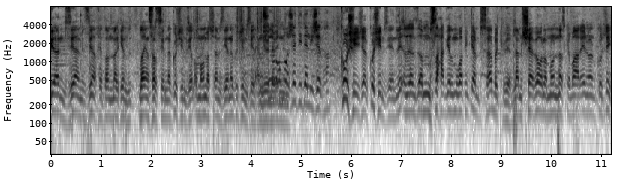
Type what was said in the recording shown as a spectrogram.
مزيان مزيان مزيان. خطاب الملكي الله ينصر سيدنا. كلشي مزيان. الأمور ماشيه مزيانه كلشي مزيان الحمد لله. بإذن الأمور. الجديده اللي جابها؟ كلشي جاب كلشي مزيان. ل- المصلحة ديال المواطن كان بالصغير بالكبير. لا من الشباب ولا من الناس كبارين ولا من كلشي.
